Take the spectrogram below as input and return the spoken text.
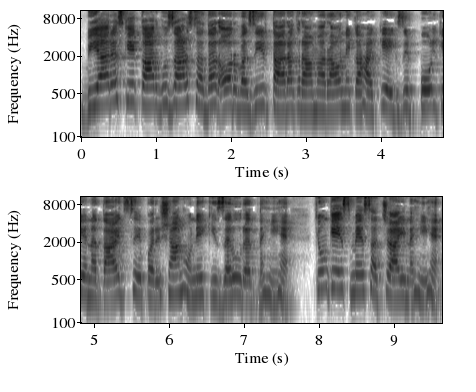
बीआरएस के कारगुजार सदर और वज़ीर तारक रामा राव ने कहा कि एग्जिट पोल के नतज से परेशान होने की ज़रूरत नहीं है क्योंकि इसमें सच्चाई नहीं है।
